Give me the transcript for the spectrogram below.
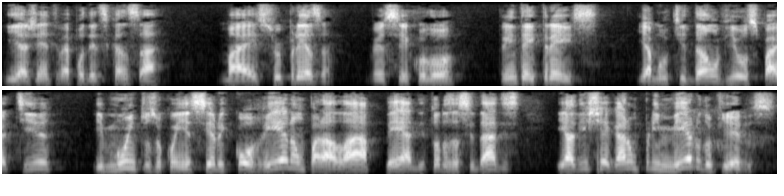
e a gente vai poder descansar. Mas surpresa! Versículo 33. E a multidão viu-os partir, e muitos o conheceram e correram para lá a pé de todas as cidades, e ali chegaram primeiro do que eles,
